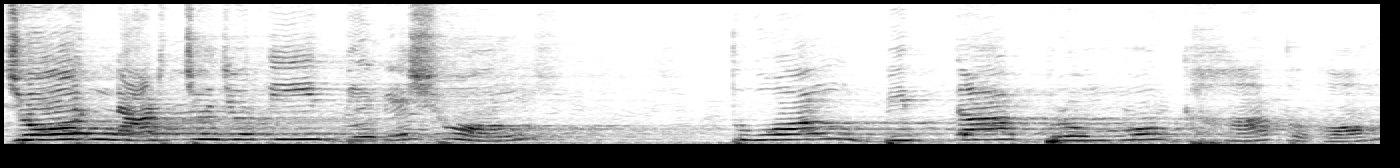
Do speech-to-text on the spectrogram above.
যোর নার্যজ্যোতি দেবেশং তুয়ং বিদ্যা ব্রহ্ম ঘাতকম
